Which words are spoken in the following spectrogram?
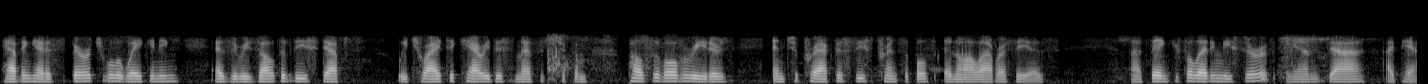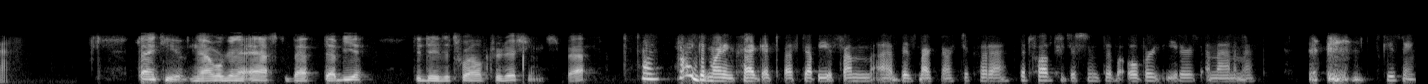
Having had a spiritual awakening as a result of these steps, we try to carry this message to compulsive overeaters and to practice these principles in all our affairs. Uh, thank you for letting me serve, and uh, I pass. Thank you. Now we're going to ask Beth W. to do the 12 traditions. Beth? Uh, hi, good morning, Craig. It's Beth W. from uh, Bismarck, North Dakota. The 12 Traditions of Overeaters Anonymous. Excuse me.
